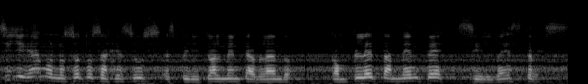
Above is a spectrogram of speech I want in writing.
Así llegamos nosotros a Jesús espiritualmente hablando, completamente silvestres.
